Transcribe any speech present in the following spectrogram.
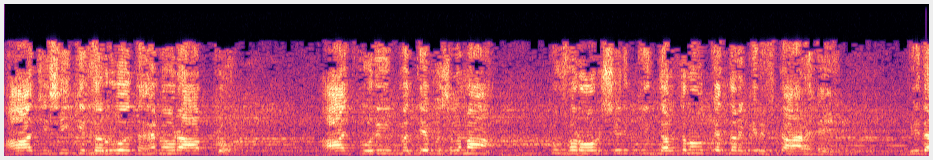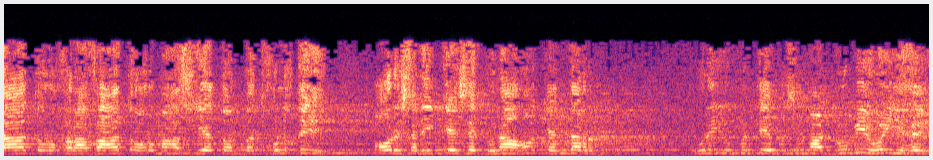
آج اسی کی ضرورت ہے اور آپ کو۔ آج پوری امت مسلمہ کفر اور شرک کی دلدلوں کے اندر گرفتار ہے۔ بدعت اور خرافات اور معاشیت اور بدخلقی اور اس طریقے سے گناہوں کے اندر پوری امت مسلمہ ڈوبی ہوئی ہے۔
